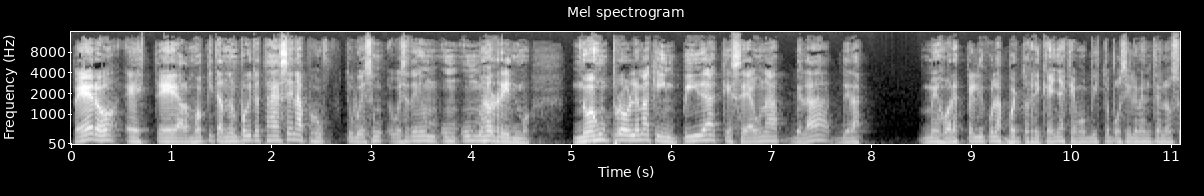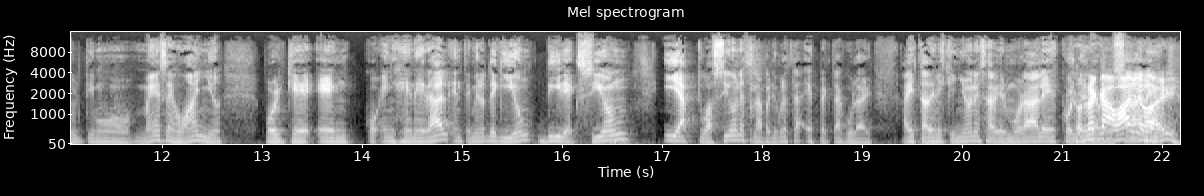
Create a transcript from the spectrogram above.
pero este, a lo mejor quitando un poquito estas escenas, pues tuviese un- hubiese tenido un, un- un mejor ritmo. No es un problema que impida que sea una, ¿verdad? De las mejores películas puertorriqueñas que hemos visto posiblemente en los últimos meses o años, porque en, en general, en términos de guion, dirección y actuaciones, la película está espectacular. Ahí está Denis Quiñones, Javier Morales, Cordelia González,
